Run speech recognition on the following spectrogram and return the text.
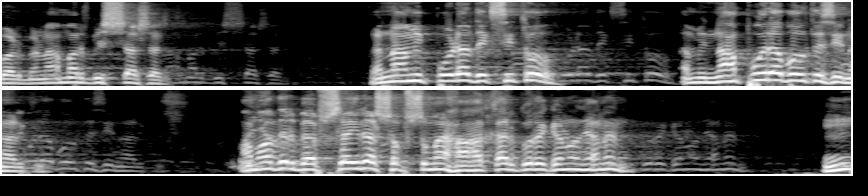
পারবেন, আমার বিশ্বাস আর। কেন আমি পড়া দেখছি তো, আমি না পড়া বলতেছি না আর কি। আমাদের ব্যবসায়ীরা সবসময় হাহাকার করে কেন জানেন? হুম?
